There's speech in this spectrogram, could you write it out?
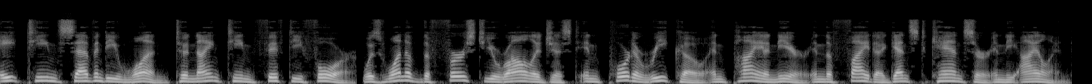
(1871–1954) was one of the first urologists in Puerto Rico and pioneer in the fight against cancer in the island.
